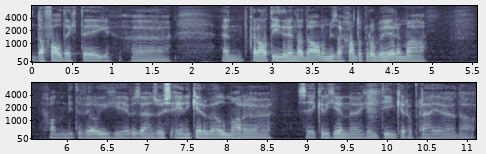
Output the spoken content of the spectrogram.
Dat valt echt tegen. Eh, en ik raad iedereen dat aan om eens dat gaan te proberen, maar gaan er niet te veel gegeven zijn. Zo is één keer wel, maar eh, zeker geen, eh, geen tien keer op rij. dat,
